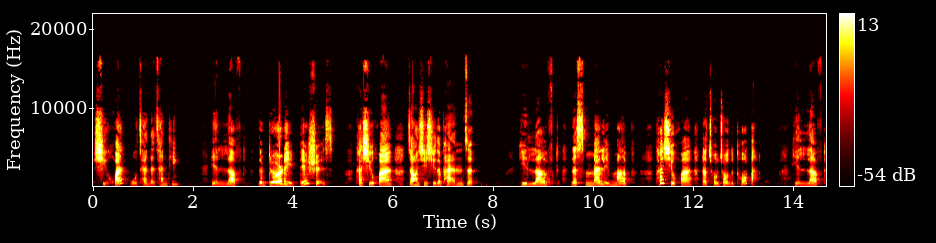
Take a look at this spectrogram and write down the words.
喜欢午餐的餐厅。He loved the dirty dishes. 他喜欢脏兮兮的盘子。He loved the smelly mop. 他喜欢那臭臭的拖把。He loved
